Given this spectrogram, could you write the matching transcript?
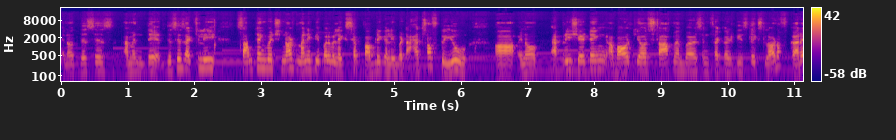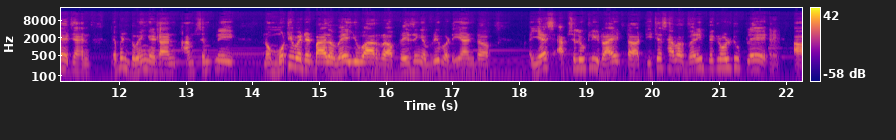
you know, this is, I mean, they, this is actually something which not many people will accept publicly, but hats off to you. Uh, you know, appreciating about your staff members and faculties takes a lot of courage, and you've been doing it. And I'm simply, you know, motivated by the way you are uh, praising everybody. And uh, yes absolutely right uh, teachers have a very big role to play uh,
